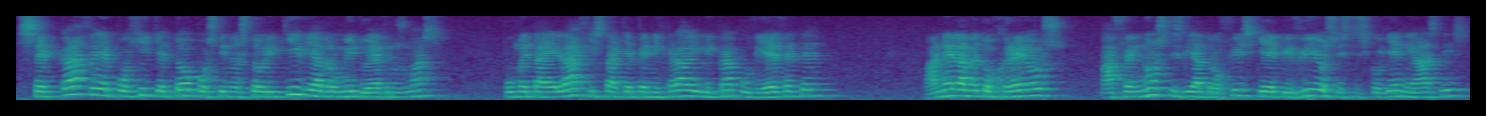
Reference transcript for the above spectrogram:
σε κάθε εποχή και τόπο στην ιστορική διαδρομή του έθνους μας, που με τα ελάχιστα και πενιχρά υλικά που διέθετε, ανέλαβε το χρέος αφενός της διατροφής και επιβίωσης της οικογένειάς της,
